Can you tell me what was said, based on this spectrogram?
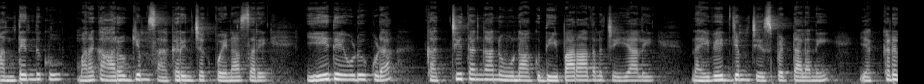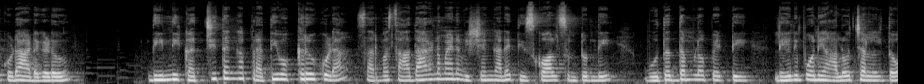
అంతెందుకు మనకు ఆరోగ్యం సహకరించకపోయినా సరే ఏ దేవుడు కూడా ఖచ్చితంగా నువ్వు నాకు దీపారాధన చేయాలి నైవేద్యం చేసి పెట్టాలని ఎక్కడ కూడా అడగడు. దీన్ని ఖచ్చితంగా ప్రతి ఒక్కరూ కూడా సర్వసాధారణమైన విషయంగానే తీసుకోవాల్సి ఉంటుంది భూతద్దంలో పెట్టి లేనిపోని ఆలోచనలతో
